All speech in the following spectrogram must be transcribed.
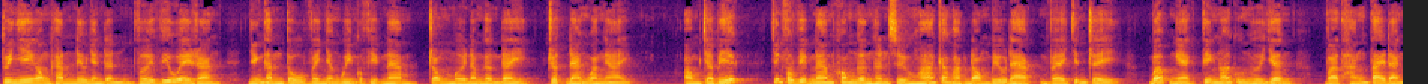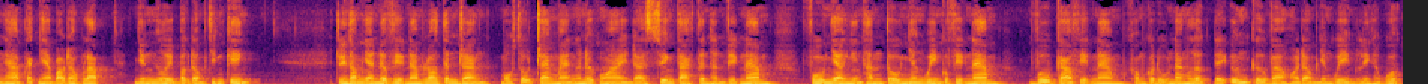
Tuy nhiên, ông Khanh nêu nhận định với VOA rằng những thành tựu về nhân quyền của Việt Nam trong 10 năm gần đây rất đáng quan ngại. Ông cho biết, chính phủ Việt Nam không ngừng hình sự hóa các hoạt động biểu đạt về chính trị, bóp nghẹt tiếng nói của người dân và thẳng tay đàn áp các nhà báo độc lập, những người bất đồng chính kiến. Truyền thông nhà nước Việt Nam loan tin rằng một số trang mạng ở nước ngoài đã xuyên tạc tình hình Việt Nam, phủ nhận những thành tựu nhân quyền của Việt Nam, vu cáo Việt Nam không có đủ năng lực để ứng cử vào Hội đồng Nhân quyền Liên Hợp Quốc.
